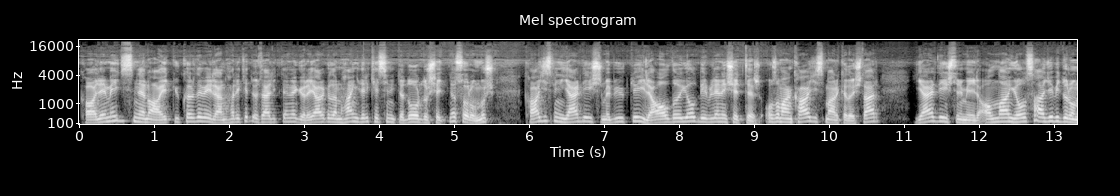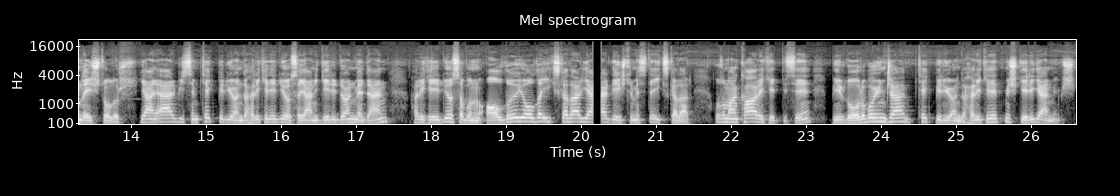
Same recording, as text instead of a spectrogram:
KLM cisimlerine ait yukarıda verilen hareket özelliklerine göre yargıların hangileri kesinlikle doğrudur şeklinde sorulmuş. K cisminin yer değiştirme büyüklüğü ile aldığı yol birbirine eşittir. O zaman K cismi arkadaşlar yer değiştirme ile alınan yol sadece bir durumda eşit olur. Yani eğer bir cisim tek bir yönde hareket ediyorsa yani geri dönmeden hareket ediyorsa bunun aldığı yolda x kadar yer değiştirmesi de x kadar. O zaman k hareketlisi bir doğru boyunca tek bir yönde hareket etmiş geri gelmemiş.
